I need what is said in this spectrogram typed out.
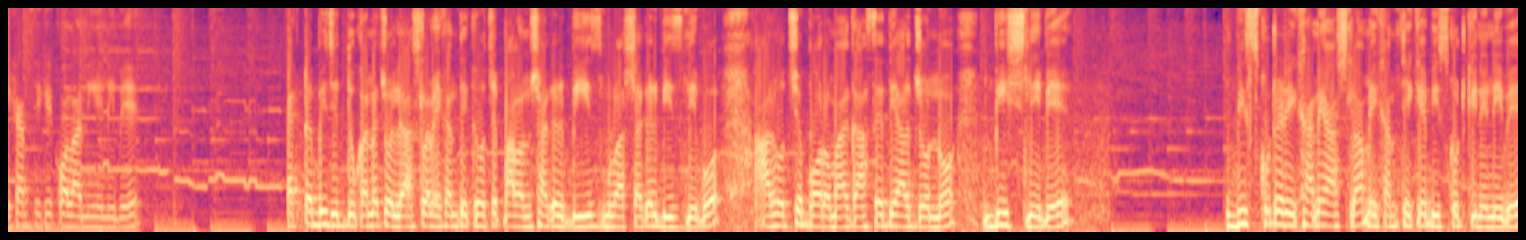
এখান থেকে কলা নিয়ে নিবে। একটা বীজের দোকানে চলে আসলাম। এখান থেকে হচ্ছে পালন শাকের বীজ, মূলার শাকের বীজ নিব। আর হচ্ছে বড় মা গাছে দেওয়ার জন্য বিষ নিবে। বিস্কুটের এখানে আসলাম। এখান থেকে বিস্কুট কিনে নিবে।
